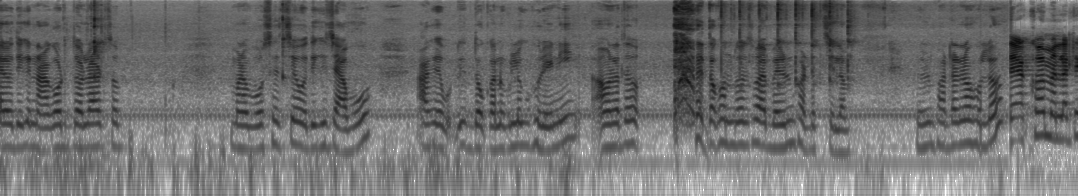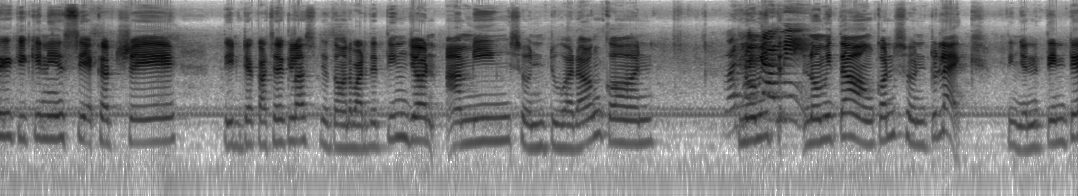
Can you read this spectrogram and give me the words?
আর ওদিকে নাগরদোলার সব মানে বসেছে ওদিকে যাব। আগে দোকানগুলো ঘুরে নিই। আমরা তো তখন ধরে সবাই বেলুন ফাটাচ্ছিলাম। ফাটানো হলো। দেখো মেলা থেকে কি কি নিয়ে এসেছি? একটা ট্রে তিনটে কাঁচের গ্লাস যেহেতু আমার বাড়িতে তিনজন আমি সন্টু আর অঙ্কন। নমিতা নমিতা অঙ্কন সন্টু লাইক। তিনজনের তিনটে।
